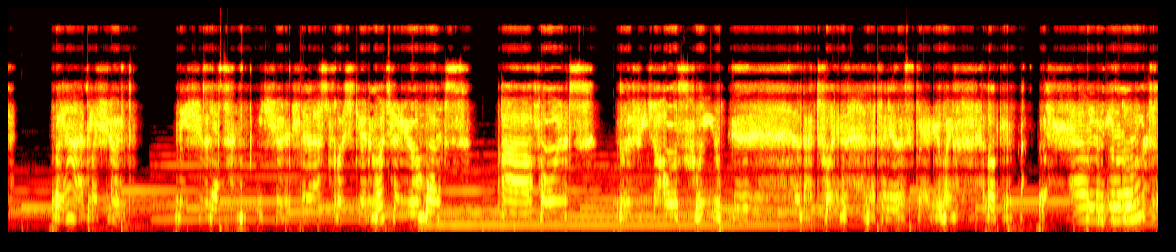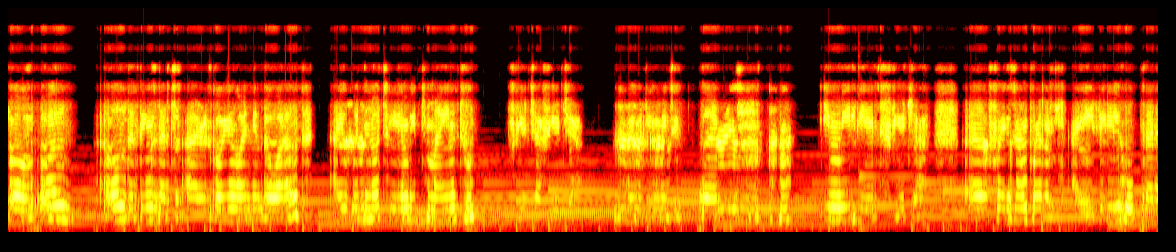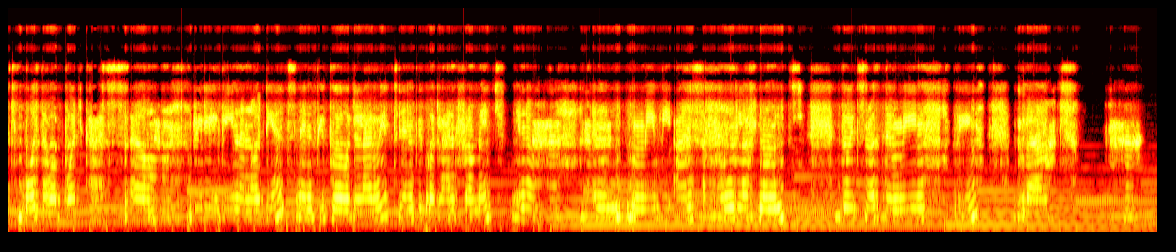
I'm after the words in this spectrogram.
Yeah, they should. They should. They should. The last question. What are your hopes uh, for what the future holds for you? that one. That one is a scary one. Okay. Um, in light of all all the things that are going on in the world, I would not limit mine to future future. I would limit it to the immediate future. Uh, for example, I really hope that both our podcasts um, really gain an audience and people would love it and people learn from it, you know, and maybe earn some moolah from it, though it's not the main thing. But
